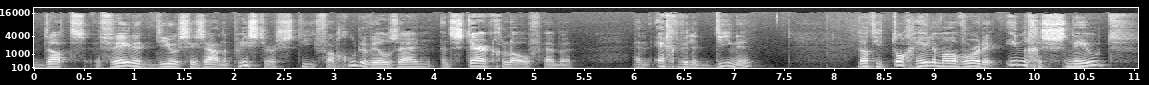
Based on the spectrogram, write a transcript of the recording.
dat vele diocesane priesters die van goede wil zijn, een sterk geloof hebben en echt willen dienen, dat die toch helemaal worden ingesneeuwd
